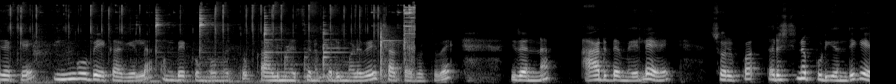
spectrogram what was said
ಇದಕ್ಕೆ ಇಂಗು ಬೇಕಾಗಿಲ್ಲ. ಅಂಬೆಕೊಂಬು ಮತ್ತು ಕಾಳುಮೆಣಸಿನ ಪರಿಮಳವೇ ಸಾಕಾಗುತ್ತದೆ. ಇದನ್ನು ಆರಿದ ಮೇಲೆ ಸ್ವಲ್ಪ ಅರಿಶಿನ ಪುಡಿಯೊಂದಿಗೆ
